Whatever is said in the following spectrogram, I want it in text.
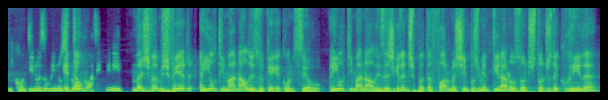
e continuas ali no scroll então, quase infinito. Mas vamos ver em última análise o que é que aconteceu. Em última análise, as grandes plataformas simplesmente tiraram os outros todos da corrida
